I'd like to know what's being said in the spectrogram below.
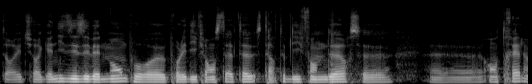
Tu organises des événements pour, euh, pour les différents Startup, startup Defenders euh, euh, entre elles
